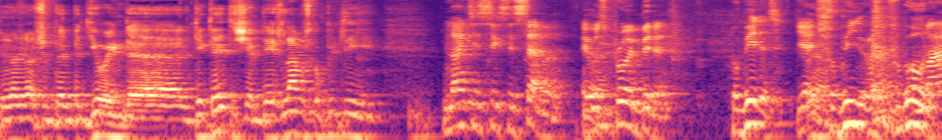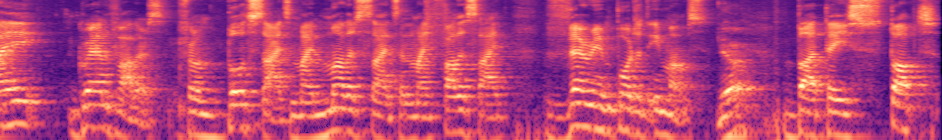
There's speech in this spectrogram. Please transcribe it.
Dus de- de- during the dictatorship, the islam was completely... 1967. It was prohibited. Het. Yes. Het verboden. My grandfathers from both sides, my mother's side and my father's side, very important imams. Ja. But they stopped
